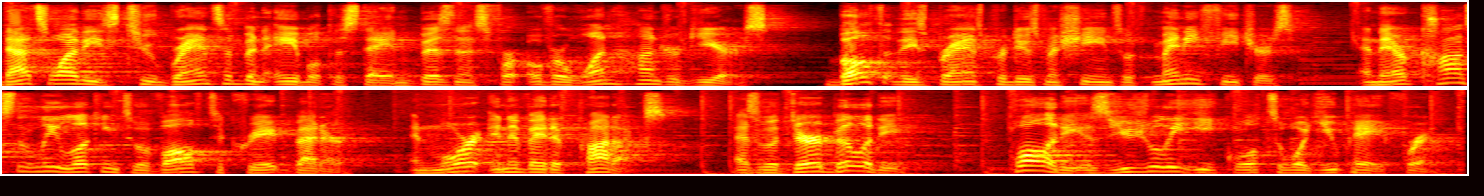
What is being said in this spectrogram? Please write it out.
That's why these two brands have been able to stay in business for over 100 years. Both of these brands produce machines with many features, and they are constantly looking to evolve to create better and more innovative products. As with durability, quality is usually equal to what you pay for it.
